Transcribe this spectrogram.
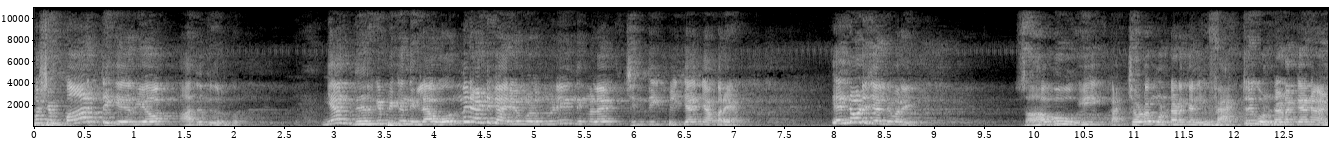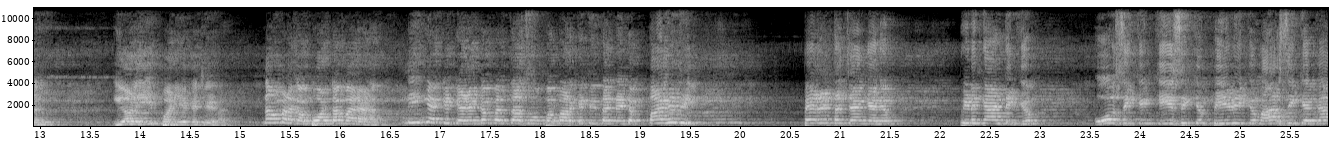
പക്ഷെ പാർട്ടി കയറിയോ അത് തീർന്നു. ഞാൻ ദീർഘിപ്പിക്കുന്നില്ല. ഒന്ന് രണ്ട് കാര്യങ്ങളും കൂടി നിങ്ങളെ ചിന്തിപ്പിക്കാൻ ഞാൻ പറയാം. എന്നോട് ചെല്ലു പറയും. സാബു ഈ കച്ചവടം കൊണ്ടടക്കാൻ ഈ ഫാക്ടറി കൊണ്ടടക്കാനാണ് ഇയാൾ ഈ പണിയൊക്കെ ചെയ്യണം നമ്മളൊക്കെ പൊട്ടന്മാരാണ്. നിങ്ങൾക്ക് കിഴക്കമ്പലത്ത സൂപ്പർ മാർക്കറ്റിൽ തന്നെ എന്റെ പകുതി പെരട്ടച്ചങ്കനും പിടുങ്ങാണ്ടിക്കും ഓസിക്കും കീസിക്കും പി വിക്കും ആർ സിക്കൊക്കെ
